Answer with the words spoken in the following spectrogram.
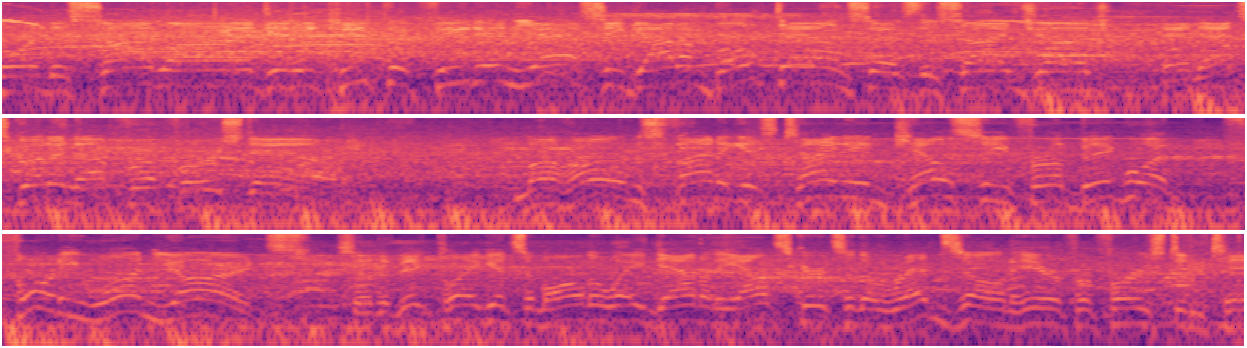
Toward the sideline. Did he keep the feet in? Yes, he got them both down, says the side judge. And that's good enough for a first down. Mahomes finding his tight end Kelce for a big one. 41 yards. So the big play gets him all the way down to the outskirts of the red zone here for first and 10.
